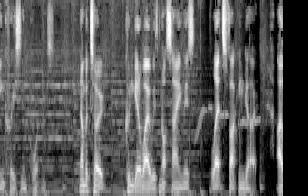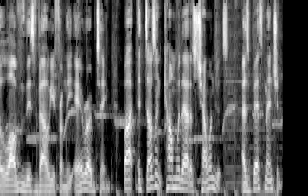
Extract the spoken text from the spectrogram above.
increase in importance. Number two, couldn't get away with not saying this. Let's fucking go. I love this value from the AirRobe team, but it doesn't come without its challenges. As Beth mentioned,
